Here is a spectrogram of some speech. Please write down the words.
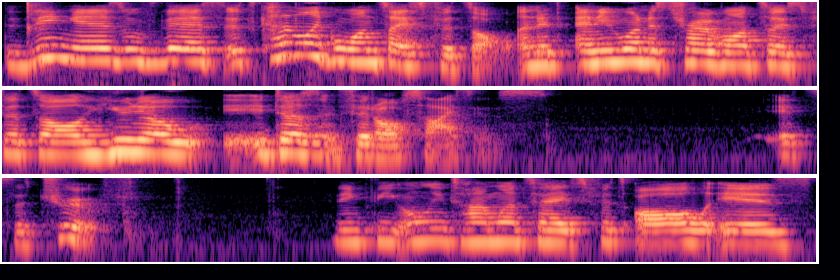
The thing is with this, it's kind of like one size fits all. And if anyone has tried one size fits all, you know it doesn't fit all sizes. It's the truth. I think the only time one size fits all is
